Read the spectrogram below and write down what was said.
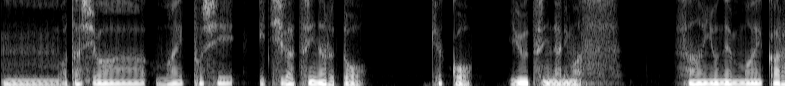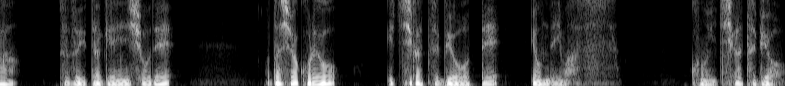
うーん、私は毎年1月になると結構憂鬱になります。3、4年前から続いた現象で私はこれを1月病って呼んでいます。この1月病、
